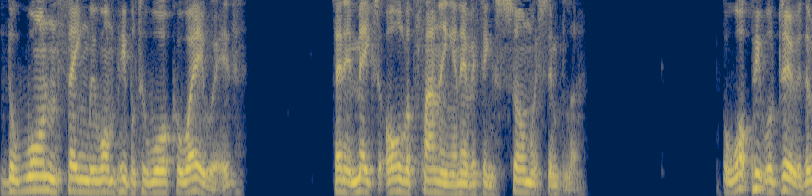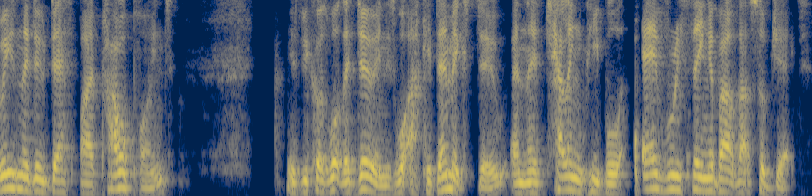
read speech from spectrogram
the one thing we want people to walk away with, then it makes all the planning and everything so much simpler. But what people do, the reason they do death by PowerPoint is because what they're doing is what academics do, and they're telling people everything about that subject.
